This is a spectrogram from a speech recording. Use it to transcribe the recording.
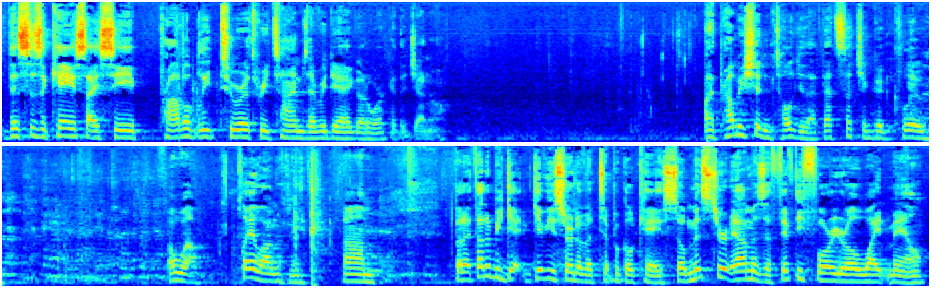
this is a case I see probably two or three times every day I go to work at the General. I probably shouldn't have told you that. That's such a good clue. Oh well, play along with me. Um, but I thought it'd be get, give you sort of a typical case. So Mr. M is a 54 year old white male,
